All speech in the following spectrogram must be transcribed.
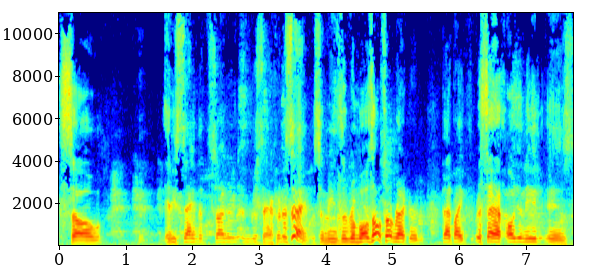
So, and he's saying that Sanim and Risech are the same. So it means the Ramah is also on record that by Risech all you need is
